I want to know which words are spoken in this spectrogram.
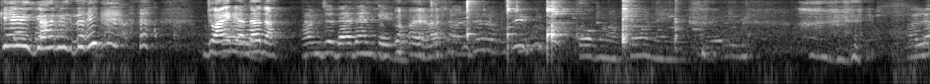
કેવી ગારી થઈ? જોઈ રહ્યા દાદા. આમ જો દાદાને કહી દો. કોકનો ફોન હલો?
